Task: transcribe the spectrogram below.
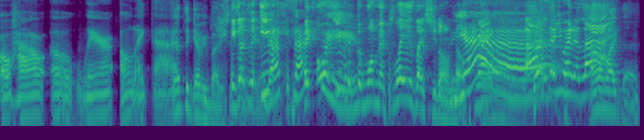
oh, how? Oh, where? Oh, like that. I think everybody should. Because take even, that. That's Or even if the woman plays like she don't know. yeah. Oh, so you had a lie. I don't like that.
